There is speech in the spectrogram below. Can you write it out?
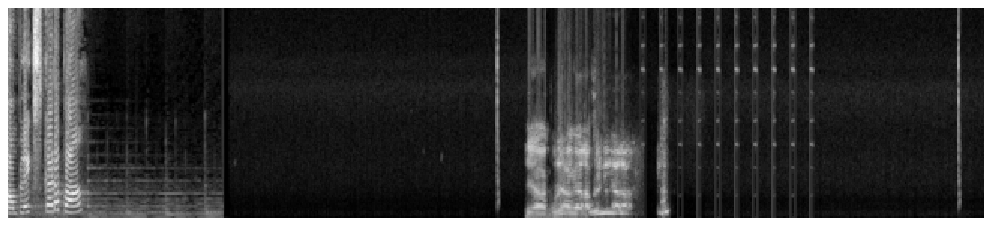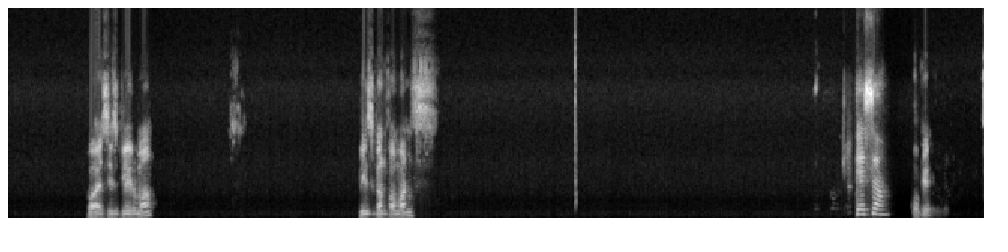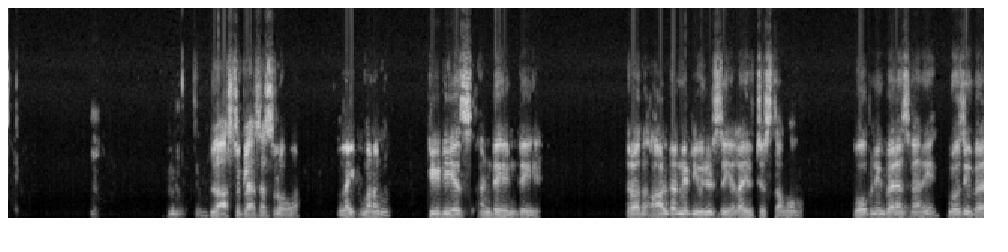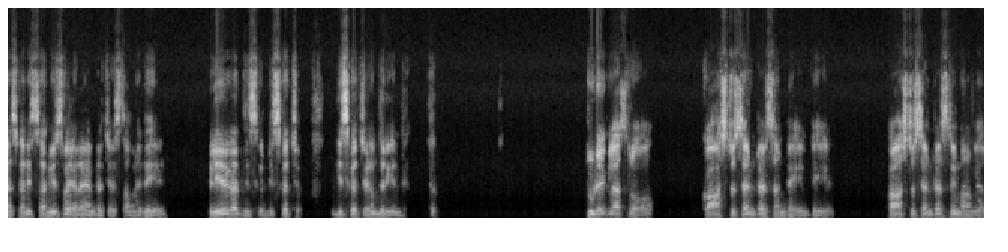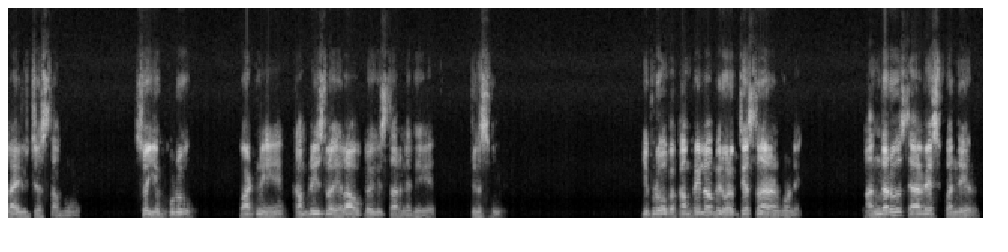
complex Kadapa of Voice is clear, ma? Please confirm last క్లాసెస్లో like మనం TDS అంటే ఏంటి? తర్వాత ఆల్టర్నేట్ యూనిట్స్ ఎలా యూజ్ చేస్తాము ఓపెనింగ్ బ్యాలెన్స్ కానీ క్లోజింగ్ బ్యాలెన్స్ కానీ సర్వీస్లో ఎలా ఎంటర్ చేస్తాం అనేది క్లియర్గా డిస్కస్ డిస్కస్ చేయడం జరిగింది. టుడే క్లాస్లో కాస్ట్ సెంటర్స్ అంటే ఏంటి? కాస్ట్ సెంటర్స్ని మనం ఎలా యూజ్ చేస్తాము? సో ఎప్పుడు వాటిని కంపెనీస్లో ఎలా ఉపయోగిస్తారనేది తెలుసుకుంది ఇప్పుడు ఒక కంపెనీలో మీరు వర్క్ చేస్తున్నారు అనుకోండి అందరూ శాలరీస్ పనిచేయరు.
